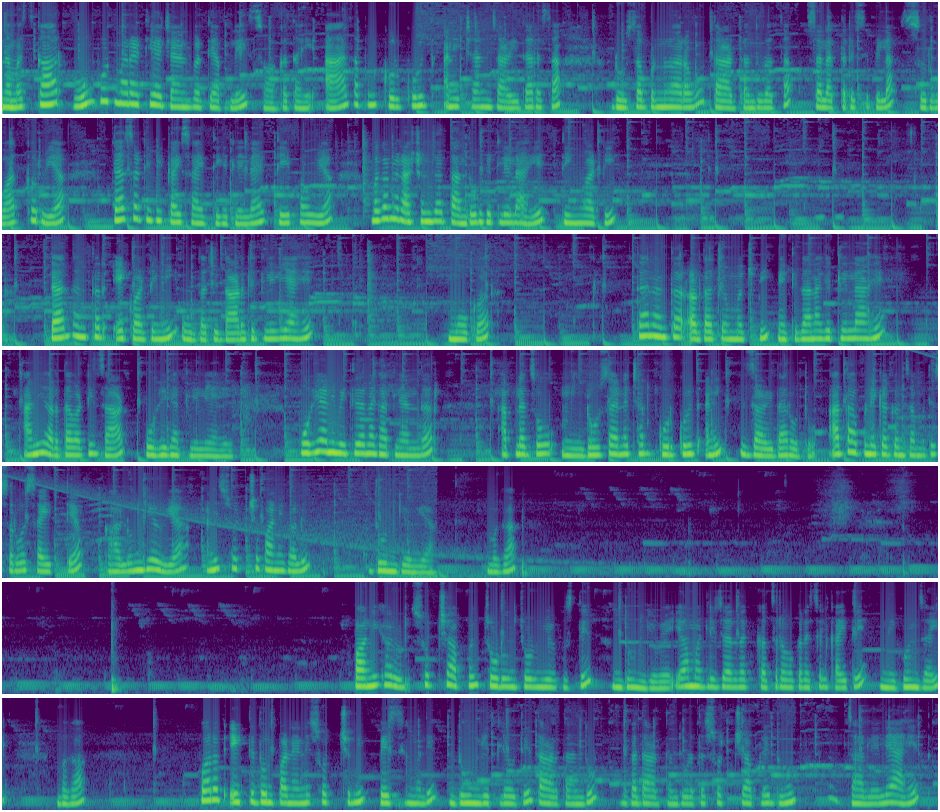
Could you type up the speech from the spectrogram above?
नमस्कार home food Marathi या चॅनलवरती आपले स्वागत आहे. आज आपण कुरकुरीत आणि छान जाळीदार असा डोसा बनवणार आहोत. डाळ तांदूळाचा चला तर रेसिपीला सुरुवात करूया. त्यासाठी मी काही साहित्य घेतलेलं आहे ते पाहूया. बघा मी राशनचा तांदूळ घेतलेला आहे तीन वाटी. त्यानंतर एक वाटी मी उडदाची डाळ घेतलेली आहे. मोगर. त्यानंतर अर्धा चम्मच मी मेथीदाणा घेतलेला आहे. आणि अर्धा वाटी जाड पोहे घातलेले आहे. पोहे आणि मेथीदाणा घातल्यानंतर आपला जो डोसा आहे ना छान कुरकुरीत आणि जाळीदार होतो. आता आपण एका गंजामध्ये सर्व साहित्य घालून घेऊया आणि स्वच्छ पाणी घालून धुवून घेऊया. बघा. पाणी घालून स्वच्छ आपण चोडून चोडून व्यवस्थित धुवून घेऊया. यामधली जर कचरा वगैरे असेल काही ते निघून जाईल. बघा. परत एक ते दोन पाण्याने स्वच्छ मी बेसिनमध्ये धुवून घेतले होते डाळ तांदूळ. बघा डाळ तांदूळ आता स्वच्छ आपले धुवून झालेले आहेत.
